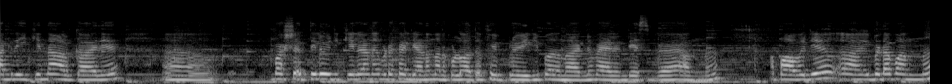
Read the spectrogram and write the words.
ആഗ്രഹിക്കുന്ന ആൾക്കാർ വർഷത്തിൽ ഒരിക്കലാണ് ഇവിടെ കല്യാണം നടക്കുള്ളൂ. അത് ഫെബ്രുവരി പതിനാലിന് വാലന്റൈൻസ് ഡേ അന്ന്. അപ്പോൾ അവർ ഇവിടെ വന്ന്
